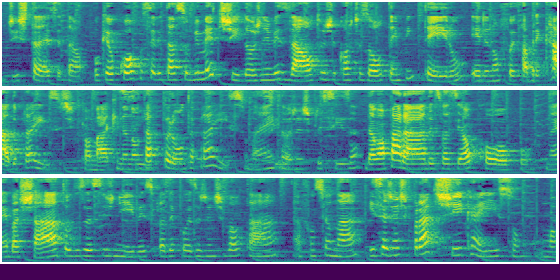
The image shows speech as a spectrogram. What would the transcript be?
de estresse e tal. Porque o corpo, se ele tá submetido aos níveis altos de cortisol o tempo inteiro, ele não foi fabricado para isso. Tipo, a máquina Sim. não tá pronta para isso, né? Sim. Então a gente precisa dar uma parada, esvaziar o copo, né? Baixar todos esses níveis para depois a gente voltar a funcionar. E se a gente pratica pratica isso, uma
